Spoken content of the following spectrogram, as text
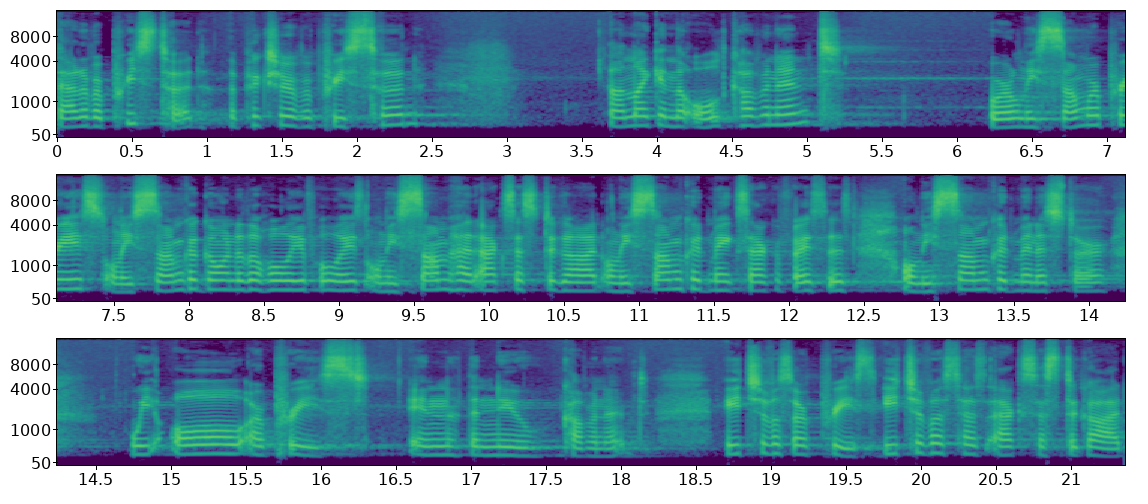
that of a priesthood, the picture of a priesthood. Unlike in the Old Covenant, where only some were priests, only some could go into the Holy of Holies, only some had access to God, only some could make sacrifices, only some could minister. We all are priests in the new covenant. Each of us are priests. Each of us has access to God.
